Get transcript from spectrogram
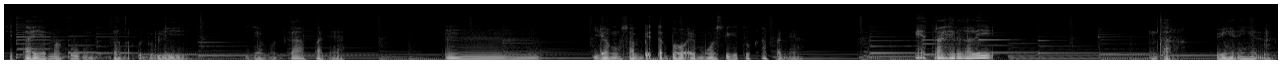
Citayam aku udah nggak peduli. Zaman kapan ya? Hmm, yang sampai terbawa emosi gitu kapan ya? Kayak terakhir kali ntar ingat-ingat dulu.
